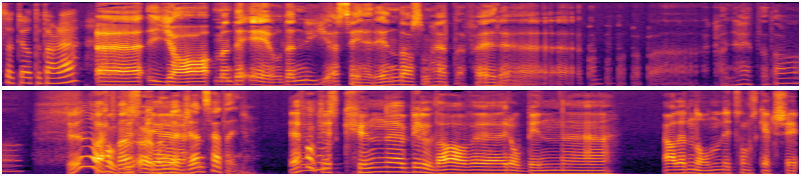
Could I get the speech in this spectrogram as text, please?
70-80-tallet? Uh, ja, men det er jo den nye serien da som heter for eh, Hva kan den hete, da? Det er Batman faktisk, Urban eh, Legends heter den. Det er faktisk kun eh, bilder av eh, Robin eh, Ja, det er noen litt sånn sketchy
